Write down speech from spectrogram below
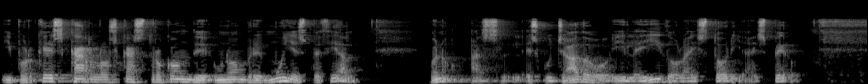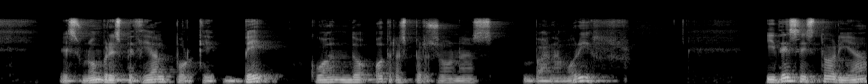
¿Y por qué es Carlos Castro Conde un hombre muy especial? Bueno, has escuchado y leído la historia, espero. Es un hombre especial porque ve cuando otras personas van a morir. Y de esa historia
